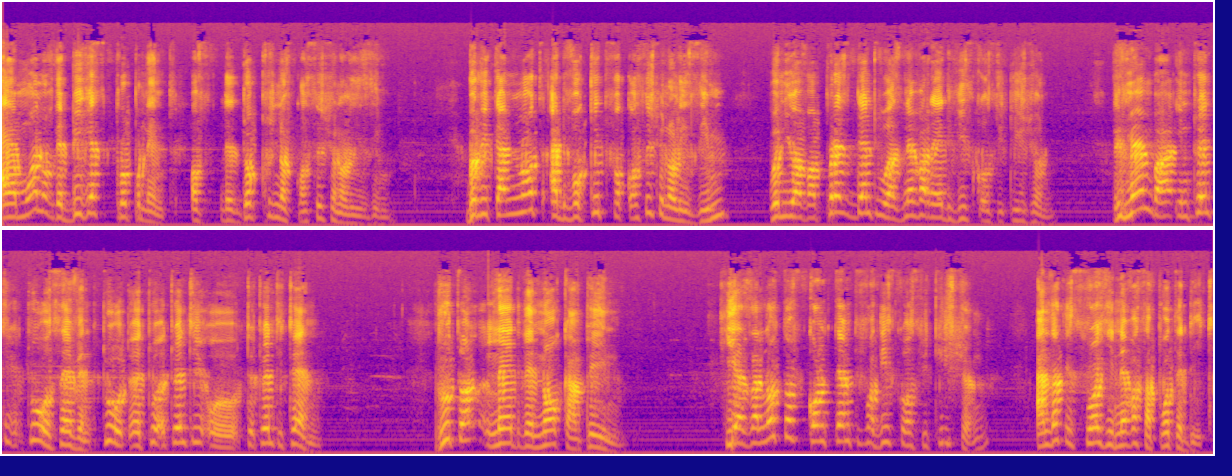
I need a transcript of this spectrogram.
I am one of the biggest proponents of the doctrine of constitutionalism. But we cannot advocate for constitutionalism when you have a president who has never read this constitution. Remember in 20, 2007, 20, uh, 20, uh, 2010, Ruto led the no campaign. He has a lot of contempt for this constitution, and that is why he never supported it.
